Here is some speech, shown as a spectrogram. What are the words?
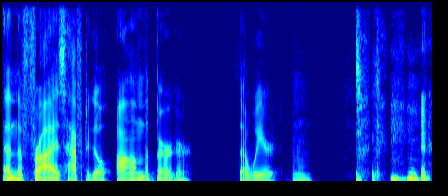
and the fries have to go on the burger. Is that weird? I don't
